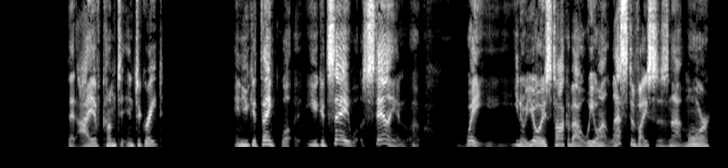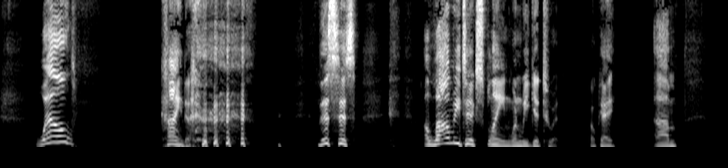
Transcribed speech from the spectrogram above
that I have come to integrate. And you could think, well, you could say, well, Stallion, wait, you know, you always talk about we want less devices, not more. Well, kind of. this is allow me to explain when we get to it. Okay. Um,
